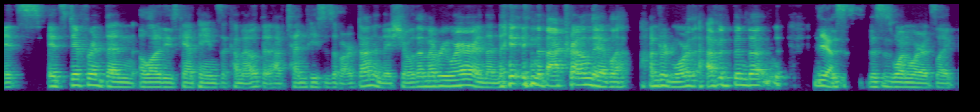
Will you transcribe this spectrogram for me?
it's it's different than a lot of these campaigns that come out that have 10 pieces of art done and they show them everywhere and then they in the background they have a hundred more that haven't been done yeah this is this is one where it's like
